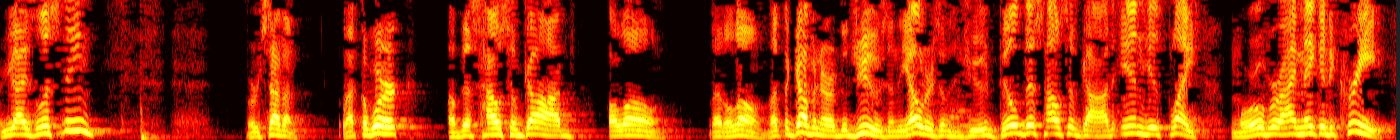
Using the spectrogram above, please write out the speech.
Are you guys listening? Verse 7, let the work of this house of God alone. Let alone. Let the governor of the Jews and the elders of the Jews build this house of God in his place. Moreover, I make a decree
